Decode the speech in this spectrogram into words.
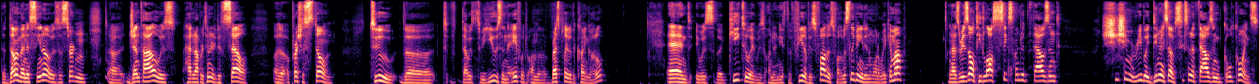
that Dama ben Nesina was a certain uh, Gentile who had an opportunity to sell a, a precious stone to the to, that was to be used in the ephod on the breastplate of the Kohen Gadol. And it was the key to it was underneath the feet of his father. His father was sleeping. He didn't want to wake him up. And as a result, he lost 600,000 Shishim Riboy dinars of 600,000 gold coins.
